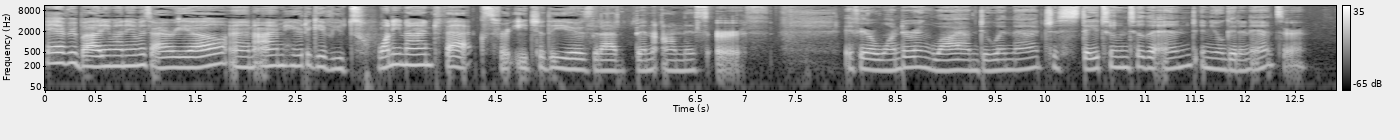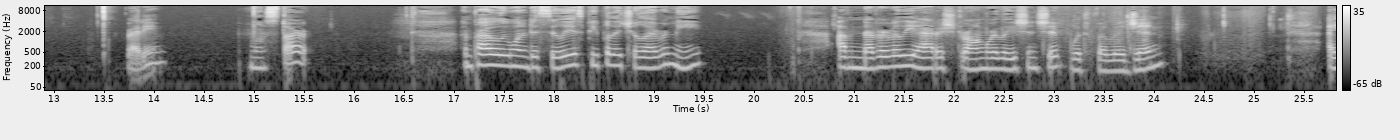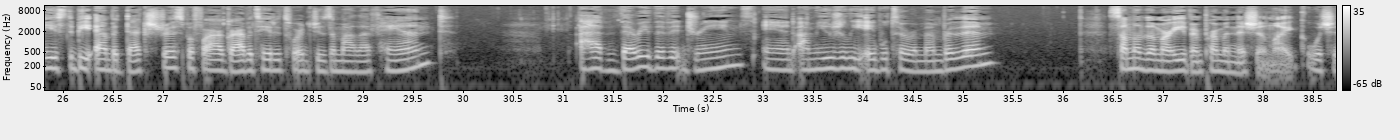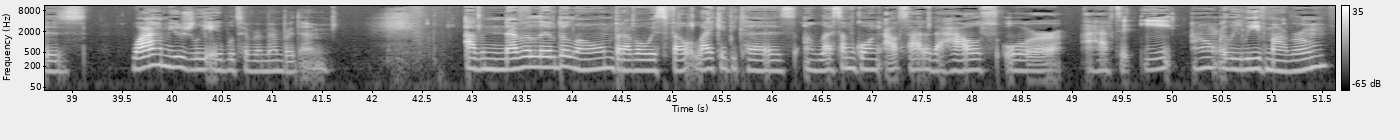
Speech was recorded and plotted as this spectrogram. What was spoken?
Hey everybody, my name is Arielle, and I'm here to give you 29 facts for each of the years that I've been on this earth. If you're wondering why I'm doing that, just stay tuned till the end and you'll get an answer. Ready? Let's start. I'm probably one of the silliest people that you'll ever meet. I've never really had a strong relationship with religion. I used to be ambidextrous before I gravitated towards using my left hand. I have very vivid dreams and I'm usually able to remember them. Some of them are even premonition like, which is why I'm usually able to remember them. I've never lived alone, but I've always felt like it because unless I'm going outside of the house or I have to eat, I don't really leave my room.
